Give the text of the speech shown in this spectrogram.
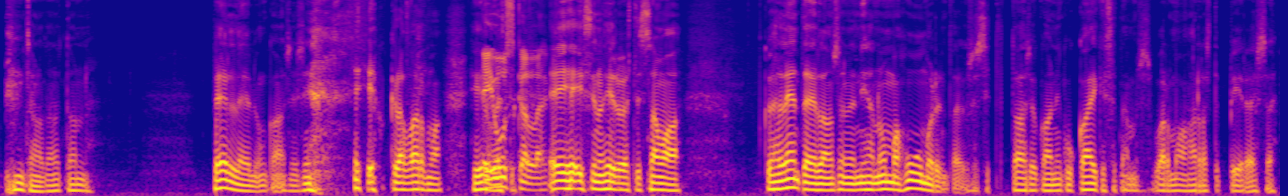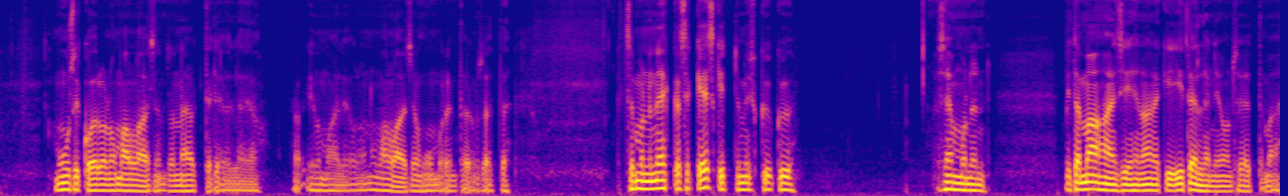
sanotaan, että on pelleilyn kanssa, niin siinä ei ole kyllä varmaan hirveästi. Ei uskalla. Ei, ei siinä ole hirveästi samaa kyllähän lentäjillä on sellainen ihan oma huumorintaju sitten taas, joka on niin kuin kaikissa tämmöisissä varmaan harrastepiireissä. Muusikoilla on omanlaisensa, näyttelijöillä ja, ja ilmailijoilla on omanlaisen huumorintajunsa. Että, että semmoinen ehkä se keskittymiskyky, semmoinen, mitä mä haen siihen ainakin itselleni on se, että mä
